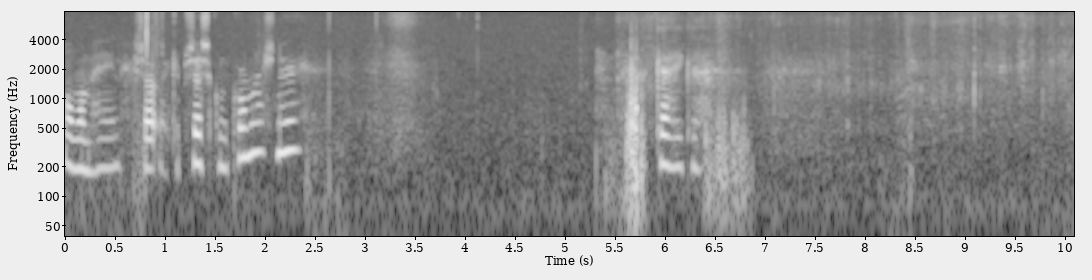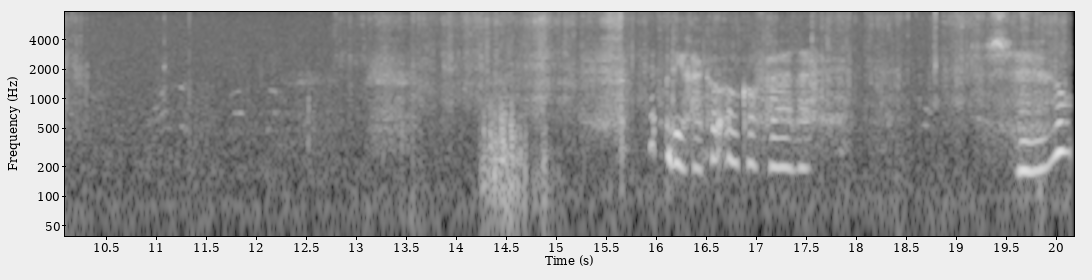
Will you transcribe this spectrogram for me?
om hem heen. Zo, ik heb zes komkommers nu. Even kijken. Die ga ik er ook afhalen. Zo.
